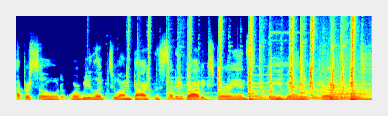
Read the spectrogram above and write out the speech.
episode where we look to unpack the study abroad experience even further.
